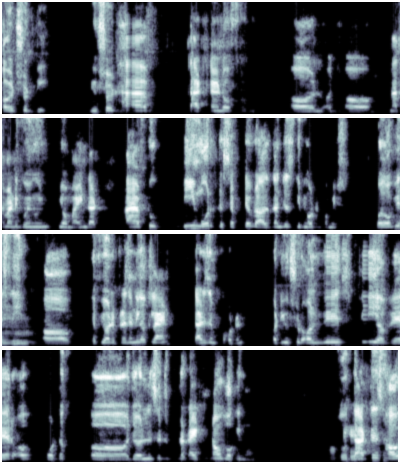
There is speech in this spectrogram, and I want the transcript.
how it should be. You should have that kind of uh, uh, mathematics going in your mind that I have to be more receptive rather than just giving out information. But obviously, Mm. uh, if you are representing a client, that is important. But you should always be aware of what the uh, journalist is right now working on. So that is how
